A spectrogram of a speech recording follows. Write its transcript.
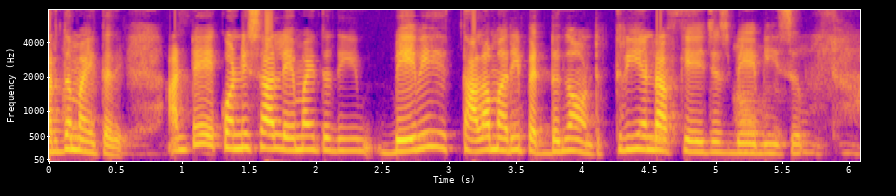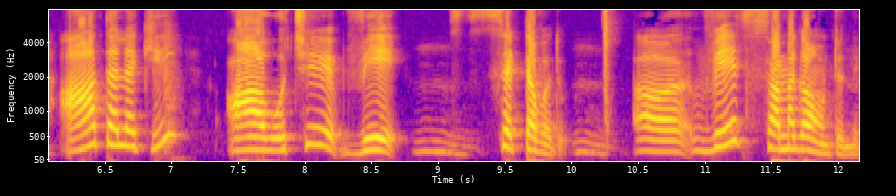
అర్థమవుతుంది అంటే కొన్నిసార్లు ఏమవుతుంది బేబీ తల మరీ పెద్దగా ఉంటుంది three and half kgs babies ఆ తలకి ఆ వచ్చే వే సెట్ అవ్వదు. ఆ, వే సన్నగా ఉంటుంది.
